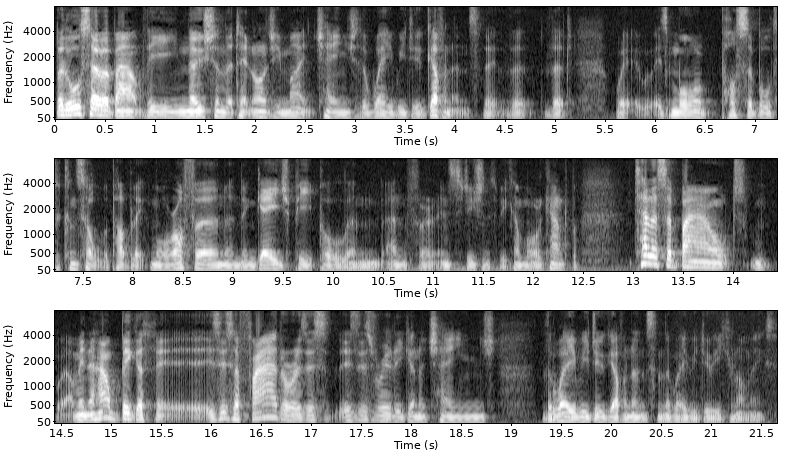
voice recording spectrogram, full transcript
but also about the notion that technology might change the way we do governance, that, that, that it's more possible to consult the public more often and engage people and, and for institutions to become more accountable. Tell us about, I mean, how big a thing, is this a fad or is this, is this really going to change the way we do governance and the way we do economics?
